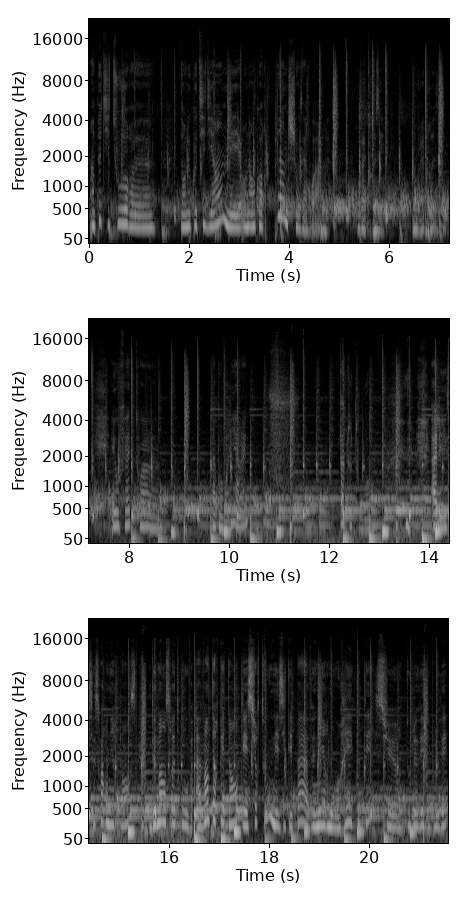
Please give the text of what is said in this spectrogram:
un petit tour euh, dans le quotidien, mais on a encore plein de choses à voir. On va creuser. On va creuser. Et au fait, toi, euh, t'as compris, Arène? Pas tout hein. Allez, ce soir, on y repense. Demain, on se retrouve à 20h pétante. Et surtout, n'hésitez pas à venir nous réécouter sur www.nc.com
